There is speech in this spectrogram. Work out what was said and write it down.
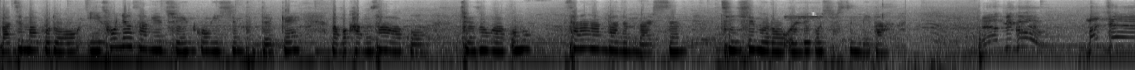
마지막으로 이 소녀상의 주인공이신 분들께 너무 감사하고 죄송하고 사랑한다는 말씀 진심으로 올리고 싶습니다. 대한민국 만세!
